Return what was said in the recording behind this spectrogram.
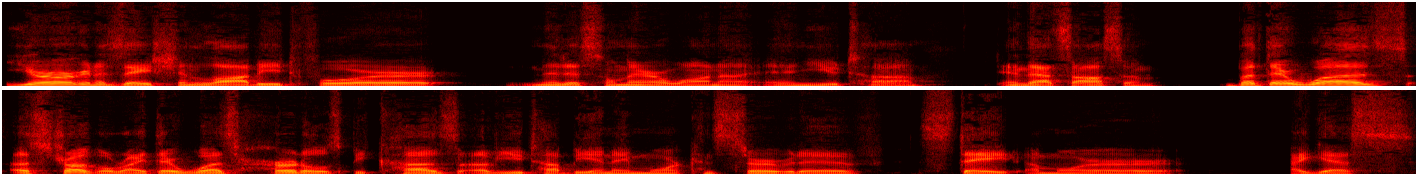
your organization lobbied for medicinal marijuana in Utah, and that's awesome. But there was a struggle, right? There was hurdles because of Utah being a more conservative state, a more, I guess,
